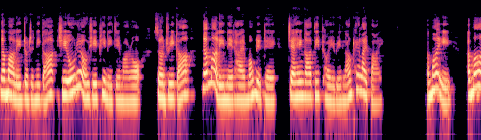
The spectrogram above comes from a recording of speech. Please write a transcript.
ငတ်မလေးတွန်တနီကရေအိုးထဲကိုရေဖြည့်နေချိန်မှာတော့စွန်ဒရီကငတ်မလေးနေထိုင်မုံနှစ်ထဲကျန်ဟင်းကားသီးဖြော်ရည်တွေလောင်းထည့်လိုက်ပါအမကြီးအမက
